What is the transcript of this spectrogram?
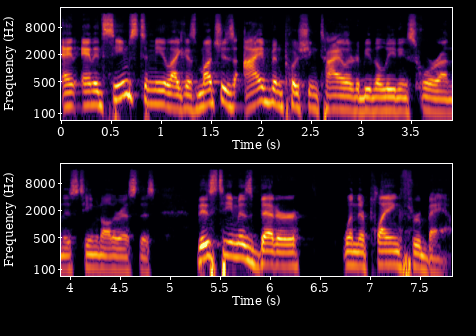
and and it seems to me like as much as I've been pushing Tyler to be the leading scorer on this team and all the rest of this, this team is better when they're playing through Bam.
